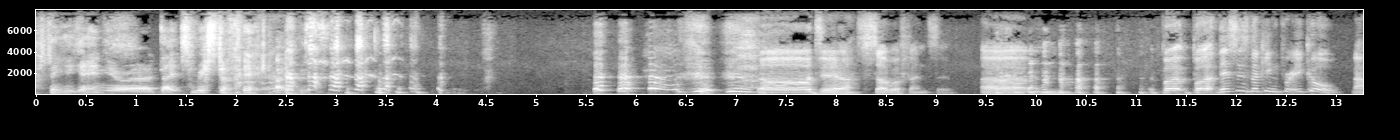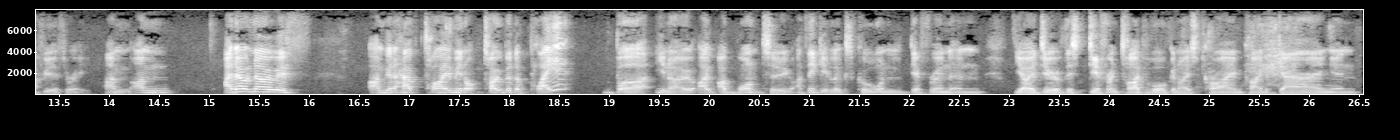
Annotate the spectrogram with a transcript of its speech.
I think you're getting your uh, dates mixed up here, guys. oh dear, so offensive. Um, but but this is looking pretty cool, Mafia Three. I'm I'm I don't know if I'm gonna have time in October to play it, but you know I, I want to. I think it looks cool and different, and the idea of this different type of organized crime kind of gang, and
